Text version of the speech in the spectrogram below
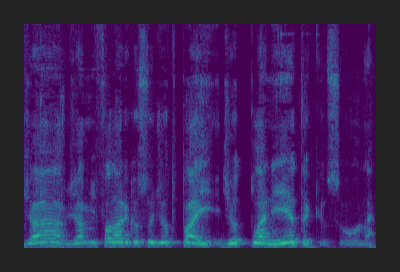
já, já me falaram que eu sou de outro país, de outro planeta, que eu sou, né?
